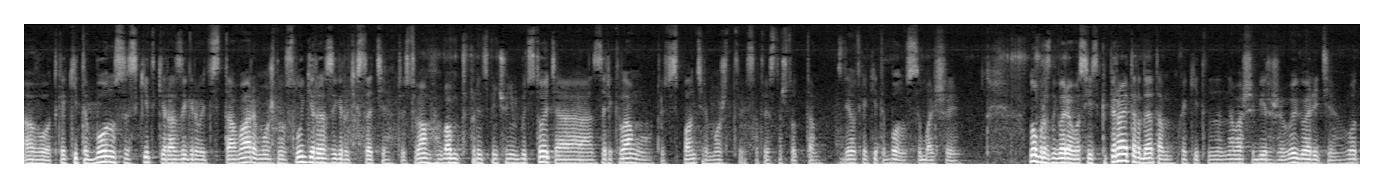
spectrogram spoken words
А, вот. Какие-то бонусы, скидки, разыгрывать товары, можно услуги разыгрывать, кстати. То есть вам, вам в принципе, ничего не будет стоить, а за рекламу, то есть исполнитель может, соответственно, что-то там сделать, какие-то бонусы большие. Ну, образно говоря, у вас есть копирайтер, да, там какие-то на, на вашей бирже, вы говорите, вот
